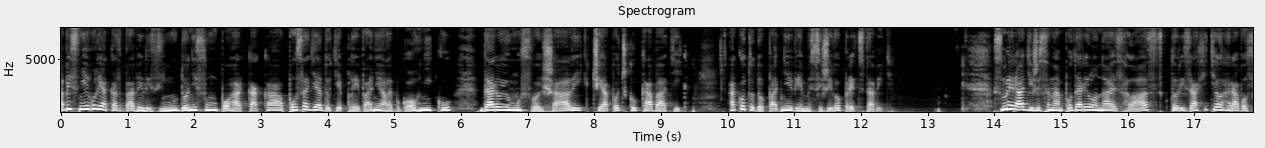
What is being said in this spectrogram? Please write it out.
Aby Snehuliaka zbavili zimu, donesú mu pohár kaká, posadia do teplej vane alebo k ohníku, darujú mu svoj šálik, čiapočku, kabátik. Ako to dopadne, vieme si živo predstaviť. Sme radi, že sa nám podarilo nájsť hlas, ktorý zachytil hravosť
